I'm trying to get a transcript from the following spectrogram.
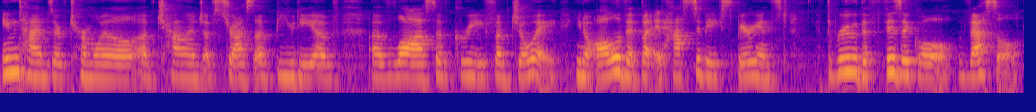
in times of turmoil, of challenge, of stress, of beauty, of of loss, of grief, of joy. You know, all of it, but it has to be experienced through the physical vessel.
